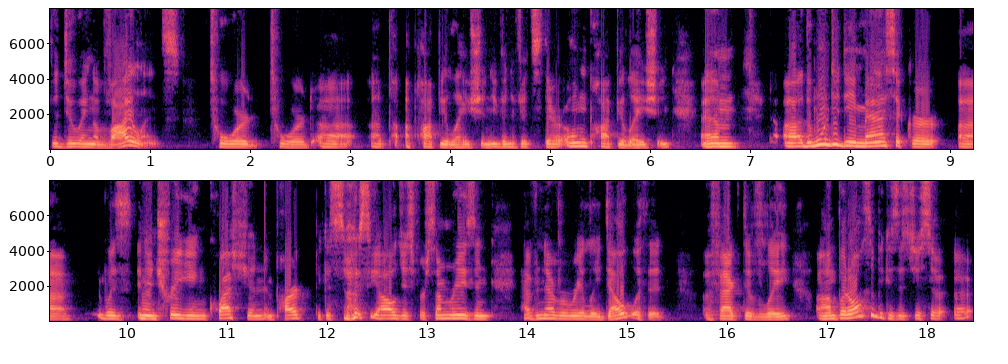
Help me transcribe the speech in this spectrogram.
the doing of violence toward toward uh, a, a, population, even if it's their own population. Um, uh, the Wounded Knee massacre uh, was an intriguing question, in part because sociologists, for some reason, have never really dealt with it effectively, um, but also because it's just a, a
